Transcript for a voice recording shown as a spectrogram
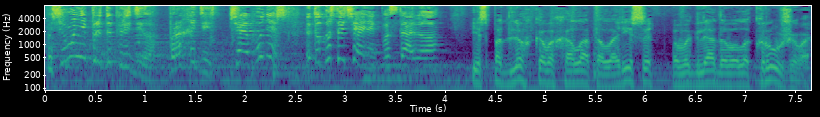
Почему не предупредила? Проходи. Чай будешь? Я только что чайник поставила. Из-под легкого халата Ларисы выглядывало кружево,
